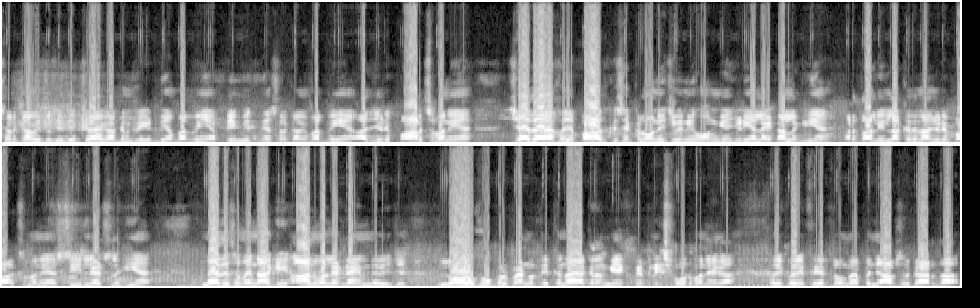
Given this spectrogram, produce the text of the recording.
ਸੜਕਾਂ ਵੀ ਤੁਸੀਂ ਦੇਖਿਆ ਹੋਏਗਾ ਕੰਕਰੀਟ ਦੀਆਂ ਬਣ ਰਹੀਆਂ ਪ੍ਰੀਮਿਸ ਦੀਆਂ ਸੜਕਾਂ ਵੀ ਬਣ ਰਹੀਆਂ, ਅੱਜ ਜਿਹੜੇ ਪਾਰਕਸ ਬਣੇ ਆ, ਸ਼ਾਇਦ ਇਹੋ ਜਿਹੇ ਪਾਰਕ ਕਿਸੇ ਕਲੋਨੀ 'ਚ ਵੀ ਨਹੀਂ ਹੋਣਗੇ, ਜਿਹੜੀਆਂ ਲਾਈਟਾਂ ਲੱਗੀਆਂ 48 ਲੱਖ ਦੇ ਨਾਲ ਜਿਹੜੇ ਪਾਰਕਸ ਬਣੇ ਆ ਸਟਰੀਟ ਲਾਈਟਸ ਲੱਗੀਆਂ। ਮੈਂ ਤੇ ਸਮਝਣਾ ਕਿ ਆਉਣ ਵਾਲੇ ਟਾਈਮ ਦੇ ਵਿੱਚ ਲੋਕ ਫੋਕਲ ਪੁਆਇੰਟ ਨੂੰ ਦੇਖਣ ਆਇਆ ਕਰਨਗੇ, ਇੱਕ ਪਿਕਨਿਕ ਸਪੋਟ ਬਣੇਗਾ। ਔਰ ਇੱਕ ਵਾਰੀ ਫੇਰ ਤੋਂ ਮੈਂ ਪੰਜਾਬ ਸਰਕਾਰ ਦਾ,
